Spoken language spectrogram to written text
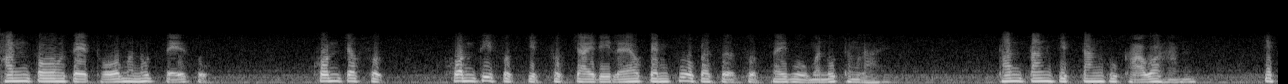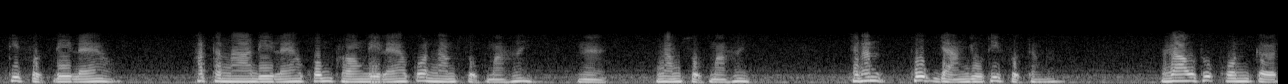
ทันโตเศโถมนุษย์เสสุ คนจะฝึก คนที่ฝึกจิตฝึกใจดีแล้วเป็นผู้ประเสริฐสุดในหมู่มนุษย์ทั้งหลาย ทันตังจิตตังสุขาวหัง จิตที่ฝึกดีแล้ว พัฒนาดีแล้วคุ้มครองดีแล้วก็นำสุขมาให้นะนำสุขมาให้ ฉะนั้นทุกอย่างอยู่ที่ฝึกทั้งนั้น เราทุกคนเกิด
